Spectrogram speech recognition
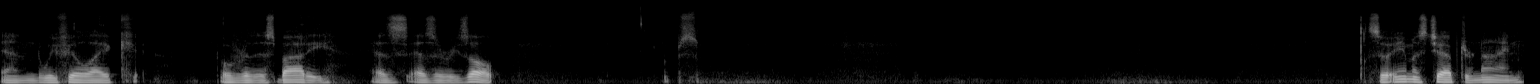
and we feel like over this body as as a result. Oops. So Amos chapter 9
